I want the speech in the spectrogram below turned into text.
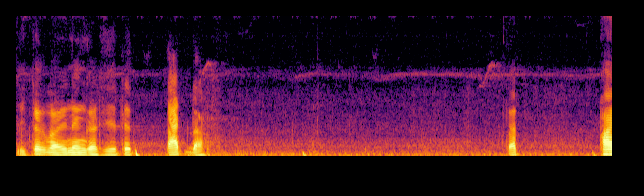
อีกจักหน่อยหนึงก็สิได้ตัดดอกตัดไผ่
